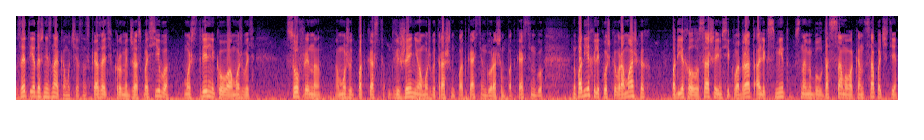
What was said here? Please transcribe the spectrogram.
За это я даже не знаю, кому честно сказать, кроме Джа спасибо. Может, Стрельникова, а может быть, Софрина, а может быть, подкаст движению, а может быть, Russian подкастингу, Russian подкастингу. Но подъехали Кошка в ромашках, подъехал Саша МС Квадрат, Алекс Смит с нами был до самого конца почти.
